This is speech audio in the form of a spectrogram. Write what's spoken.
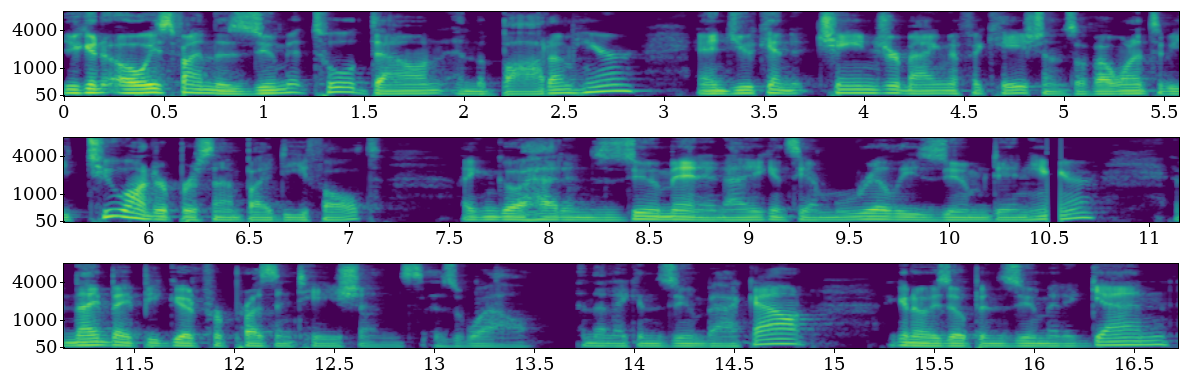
You can always find the ZoomIt tool down in the bottom here, and you can change your magnification. So if I want it to be 200% by default, I can go ahead and zoom in, and now you can see I'm really zoomed in here, and that might be good for presentations as well. And then I can zoom back out. I can always open ZoomIt again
